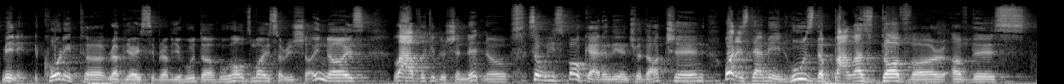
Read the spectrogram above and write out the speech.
Meaning, according to Rabbi Yosef, Rabbi Yehuda, who holds Moisa Rishonos, lav l'kedushe nitnu. So we spoke at in the introduction. What does that mean? Who's the balas dover of this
